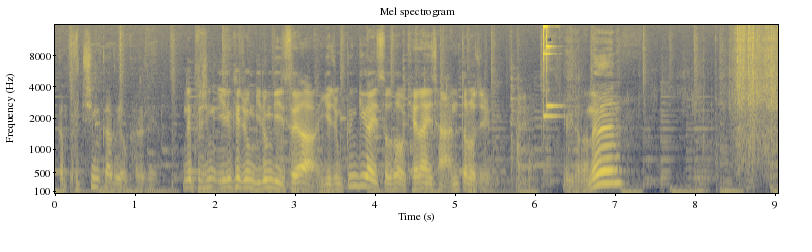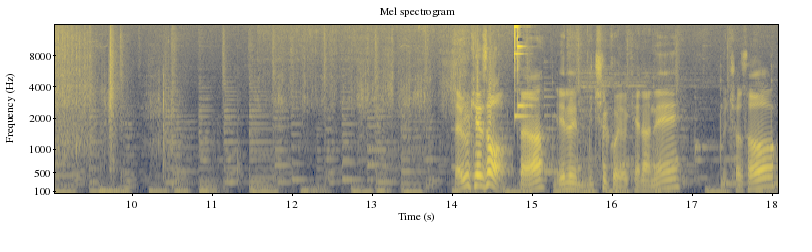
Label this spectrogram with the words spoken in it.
약간 부침가루 역할을 해요. 근데 부침 이렇게 좀 이런 게 있어야 이게 좀 끈기가 있어서 계란이 잘 안 떨어져요. 네. 여기다가는 자 이렇게 해서 자 얘를 묻힐 거예요. 계란에 묻혀서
